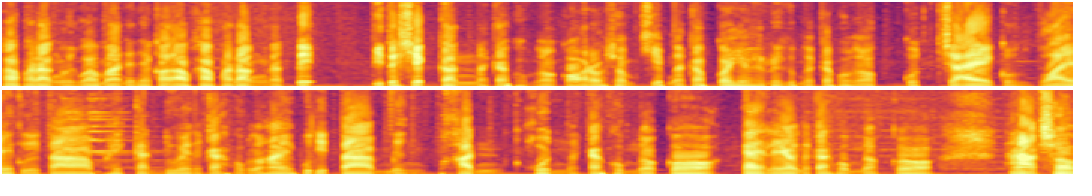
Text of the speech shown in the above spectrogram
ค่าพลังหรือว่ามาแนะนำก่อนอัพค่าพลังนักเตะปีเตอร์เช็คกันนะครับผมเนาะก่อนรับชมคลิปนะครับก็อย่าลืมนะครับผมเนาะกดใจกดไลค์กดติดตามให้กันด้วยนะครับผมเนาะให้ผู้ติดตาม 1,000 คนนะครับผมเนาะก็ใกล้แล้วนะครับผมเนาะก็ถ้าหากชอบ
